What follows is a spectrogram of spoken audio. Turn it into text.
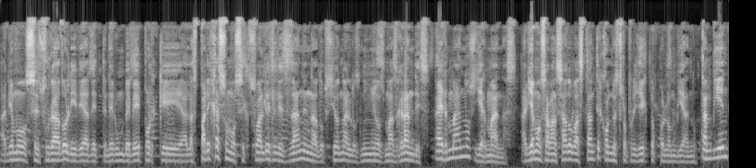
habíamos censurado la idea de tener un bebé porque a las parejas homosexuales les dan en adopción a los niños más grandes, a hermanos y hermanas. Habíamos avanzado bastante con nuestro proyecto colombiano. También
